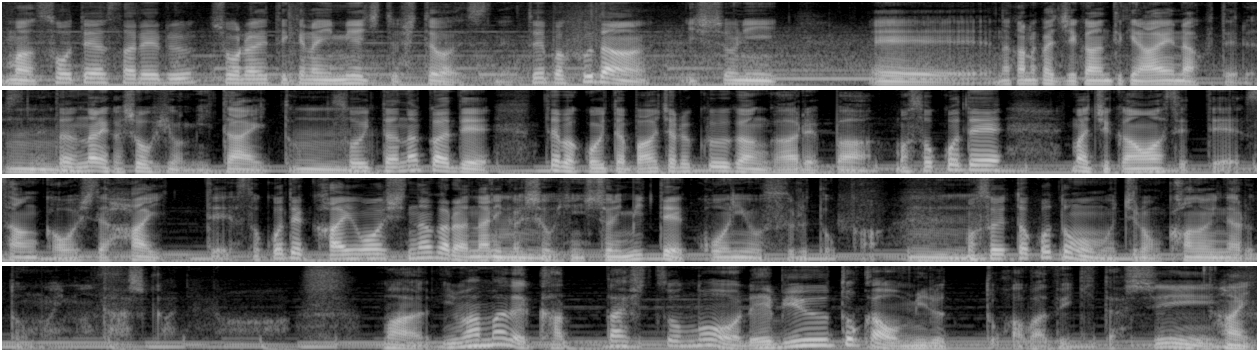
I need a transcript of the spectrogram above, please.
まあ、想定される将来的なイメージとしてはですね例えば普段一緒に、えーなかなか時間的に会えなくてですね、うん。ただ何か商品を見たいと、うん。そういった中で例えばこういったバーチャル空間があれば、まあ、そこで、まあ、時間を合わせて参加をして入ってそこで会話をしながら何か商品一緒に見て購入をするとか、うん。まあ、そういったことももちろん可能になると思います。確かに。なまあ今まで買った人のレビューとかを見るとかはできたし、はい、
